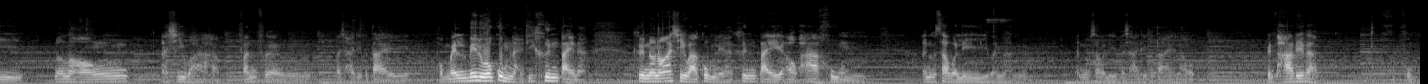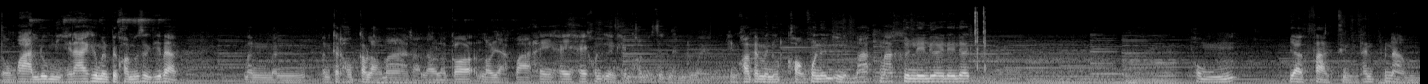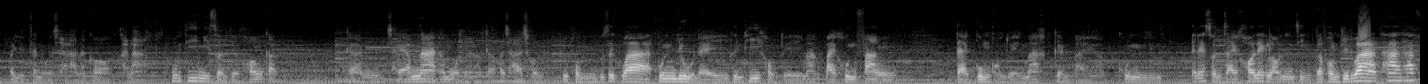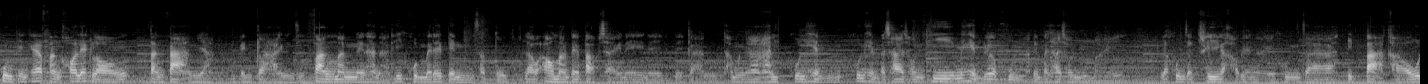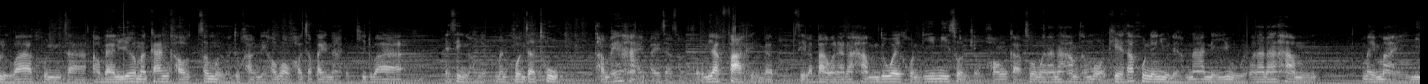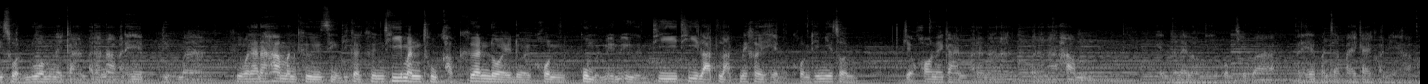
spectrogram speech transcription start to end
น้องๆอาชีวะครับฟันเฟืองประชาธิปไตย ผมไม่ไม่รู้ว่ากลุ่มไหนที่ขึ้นไปนะคือน้องๆอาชีวะกลุ่มเนี้ยขึ้นไปเอาผ้าคลุมอนุสาวรีย์วันนั้น อนุสาวรีย์ประชาธิปไตยแล้ว เป็นภาพที่แบบ ผมต้องวาดรูปนี้ให้ได้คือมันเป็นความรู้สึกที่แบบมันมันมันกระทบกับเรามากอะแล้วแล้วก็เราอยากวาดให้ให้ให้คนอื่นเห็นความรู้สึกนั้นด้วย เห็นความเป็นมนุษย์ของคนอื่นๆ มากมากขึ้นเรื่อยๆเรื่อยๆผม อยากฝากถึงท่านผู้นำประยุทธ์จันทร์โอชา แล้วก็คณะผู้ที่มีส่วนเกี่ยวข้องกับการใช้อำนาจทั้งหมดนะครับกับประชาชน คือผมรู้สึกว่าคุณอยู่ในพื้นที่ของตัวเองมากไปคุณฟัง แต่กลุ่มของตัวเองมากเกินไปครับ คุณไม่ได้สนใจข้อเรียกร้องจริงๆ แต่ผมคิดว่าถ้าถ้าคุณเพียงแค่ฟังข้อเรียกร้องต่างๆ อย่างเป็นกลางจริงๆ ฟังมันในฐานะที่คุณไม่ได้เป็นศัตรูแล้วเอามันไปปรับใช้ในในในการทำงาน คุณเห็นคุณเห็นประชาชนที่ไม่เห็นด้วยกับคุณเป็นประชาชนอยู่ไหม แล้วคุณจะทรีกับเขายังไง คุณจะปิดปากเขาหรือว่าคุณจะเอาแบรีเออร์มากั้นเขาเสมอทุกครั้งที่เขาบอกเขาจะไปไหนผมคิดว่าไอ้สิ่งเหล่านี้มันควรจะถูกทำให้หายไปจากสังคม อยากฝากถึงแบบศิลปะวัฒนธรรมด้วยคนที่มีส่วนเกี่ยวข้องกับส่วนวัฒนธรรมทั้งหมดโอเคถ้าคุณยังอยู่ในอำนาจนี้อยู่วัฒนธรรมใหม่ ๆ มีส่วนร่วมในการพัฒนาประเทศเยอะมาก คือวัฒนธรรมมันคือสิ่งที่เกิดขึ้นที่มันถูกขับเคลื่อนโดย โดยคนกลุ่มอื่น ๆ ที่ที่รัฐรัฐไม่เคยเห็นคนที่มีส่วนเกี่ยวข้องในการพัฒนาวัฒนธรรม เห็นอะไรเหล่านี้ ผมคิดว่าประเทศมันจะไปไกลกว่านี้ครับ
